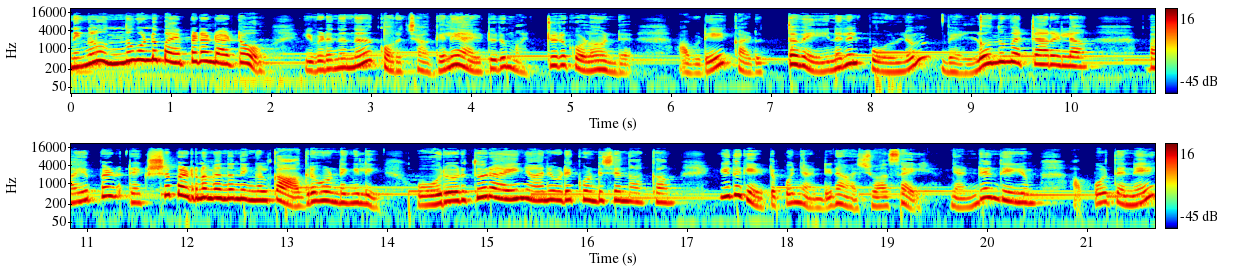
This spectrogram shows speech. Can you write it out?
നിങ്ങൾ ഒന്നുകൊണ്ടും ഭയപ്പെടണ്ട കേട്ടോ. ഇവിടെ നിന്ന് കുറച്ച് അകലെയായിട്ടൊരു മറ്റൊരു കുളമുണ്ട്. അവിടെ കടുത്ത വേനലിൽ പോലും വെള്ളമൊന്നും പറ്റാറില്ല ഭയപ്പെ രക്ഷപ്പെടണമെന്ന് നിങ്ങൾക്ക് ആഗ്രഹമുണ്ടെങ്കിലേ ഓരോരുത്തരായി ഞാനിവിടെ കൊണ്ടു ചെന്നാക്കാം ഇത് കേട്ടപ്പോൾ ഞണ്ടിന് ആശ്വാസമായി ഞണ്ട് എന്ത് ചെയ്യും അപ്പോൾ തന്നെ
